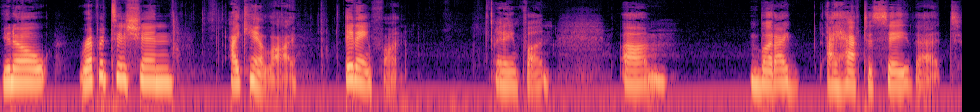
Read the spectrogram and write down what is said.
You know, repetition, I can't lie, it ain't fun. It ain't fun. Um, but I, I have to say that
